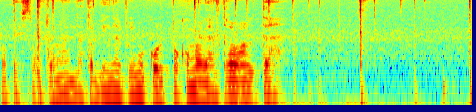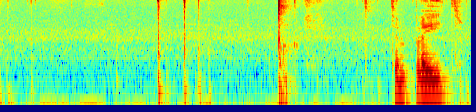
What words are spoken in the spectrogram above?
ok stavolta non è andata bene il primo colpo come le altre volte template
